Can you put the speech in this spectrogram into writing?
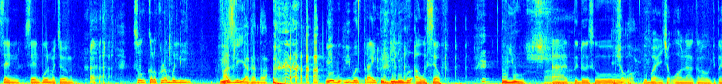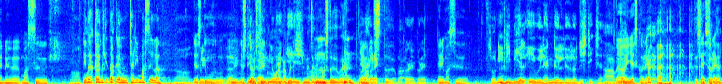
Send send pun macam. So kalau korang beli Fazli ya kanta we we will try to deliver ourselves to you. Ah, uh, to those who InsyaAllah. who buy insyaallah lah kalau kita ada masa. Ah, kita akan kita akan tau. cari masa lah. Ah, just boleh. to uh, just Mesti to mesti Ni orang nak beli. Kena cari master apa Ya, correct. Master pula Correct, correct. cari masa. So ni DBLA will handle the logistics ah. Ah, Ah, betul yes correct. Kita settle kan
